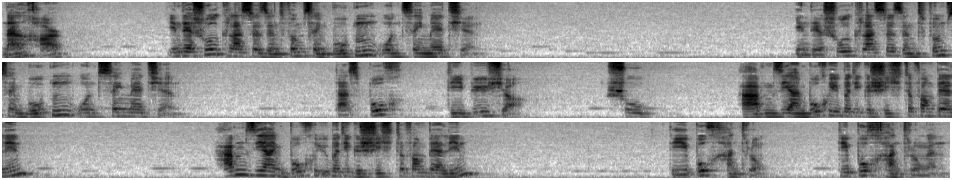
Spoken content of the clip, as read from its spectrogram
Nanhar. In der Schulklasse sind 15 Buben und 10 Mädchen. In der Schulklasse sind 15 Buben und 10 Mädchen. Das Buch, die Bücher. Schuh. Haben Sie ein Buch über die Geschichte von Berlin? Haben Sie ein Buch über die Geschichte von Berlin? Die Buchhandlung. Die Buchhandlungen.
